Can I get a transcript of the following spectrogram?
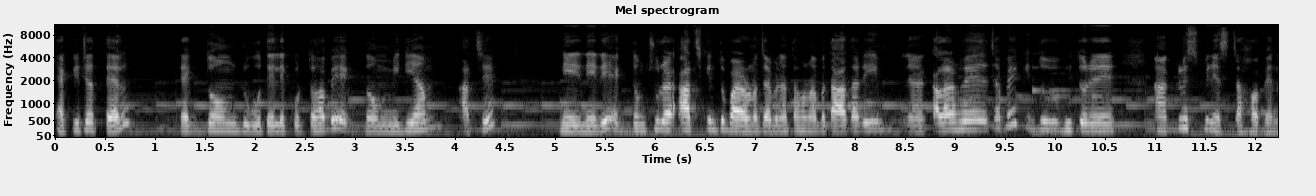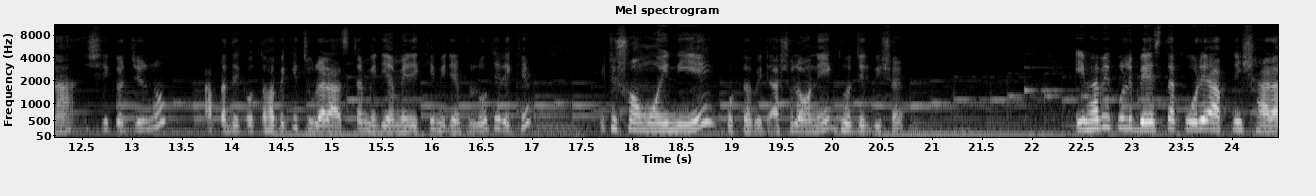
এক লিটার তেল, একদম ডুবো তেলে করতে হবে, একদম মিডিয়াম আছে। নেড়ে নেড়ে একদম চুলার আঁচ কিন্তু বাড়ানো যাবে না, তখন আবার তাড়াতাড়ি কালার হয়ে যাবে কিন্তু ভিতরে ক্রিসপিনেসটা হবে না। সেটার জন্য আপনাদের করতে হবে কি চুলার আঁচটা মিডিয়ামে রেখে মিডিয়াম টু লোতে রেখে একটু সময় নিয়ে করতে হবে। এটা আসলে অনেক ধৈর্যের বিষয়। এভাবে করলে বেরেস্তা করে আপনি সারা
